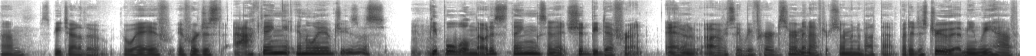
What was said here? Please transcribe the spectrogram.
um, speech out of the, the way. If if we're just acting in the way of Jesus, Mhm. people will notice things and it should be different. And obviously, we've heard sermon after sermon about that, but it is true. I mean, we have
